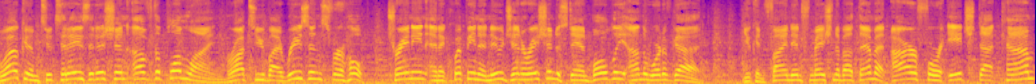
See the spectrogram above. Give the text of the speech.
Welcome to today's edition of The Plumb Line, brought to you by Reasons for Hope, training and equipping a new generation to stand boldly on the Word of God. You can find information about them at r4h.com.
